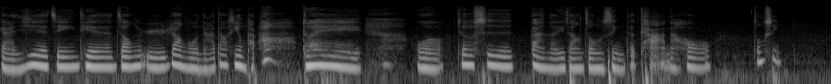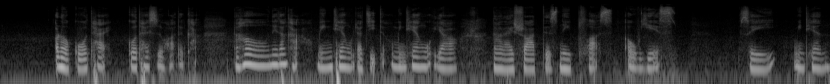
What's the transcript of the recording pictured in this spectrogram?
感谢今天终于让我拿到信用卡。对，我就是办了一张中信的卡，然后。中信，哦，no，国泰，国泰世华的卡，然后那张卡明天我就要记得，明天我要拿来刷 Disney Plus，Oh yes，所以明天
